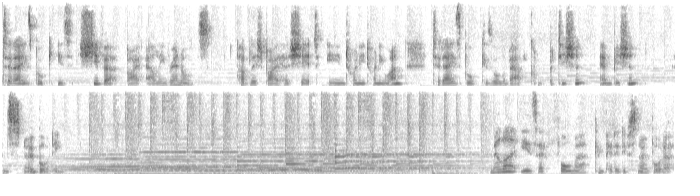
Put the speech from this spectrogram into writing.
Today's book is Shiver by Allie Reynolds. Published by Hachette in 2021, today's book is all about competition, ambition, and snowboarding. Milla is a former competitive snowboarder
